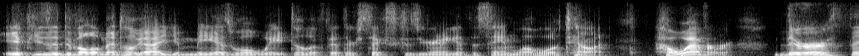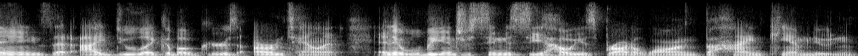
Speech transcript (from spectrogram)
if he's a developmental guy, you may as well wait till the fifth or sixth because you're going to get the same level of talent. However, there are things that I do like about Grier's arm talent, and it will be interesting to see how he is brought along behind Cam Newton.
